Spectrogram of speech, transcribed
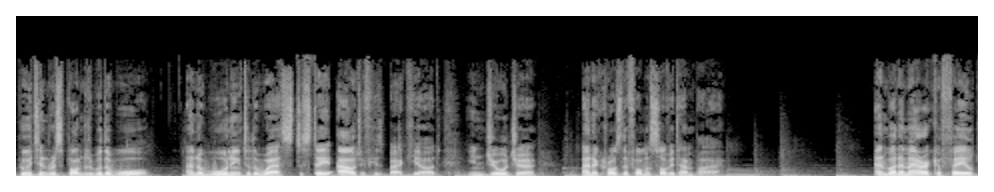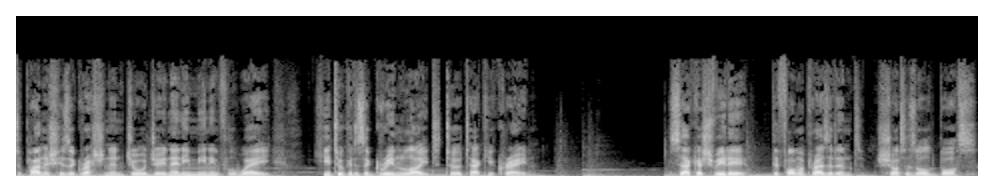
Putin responded with a war and a warning to the West to stay out of his backyard in Georgia and across the former Soviet Empire. And when America failed to punish his aggression in Georgia in any meaningful way, he took it as a green light to attack Ukraine. Saakashvili, the former president, shot his old boss,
